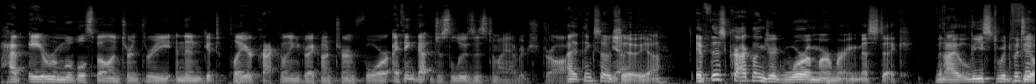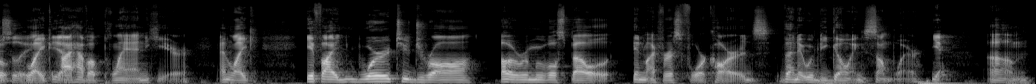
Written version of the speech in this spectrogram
have a removal spell on turn three and then get to play your crackling drake on turn four, I think that just loses to my average draw. I think so Yeah. too. Yeah. If this crackling drake were a murmuring mystic, then I at least would feel like yeah. I have a plan here, and like if I were to draw a removal spell in my first four cards, then it would be going somewhere. Yeah. Um,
